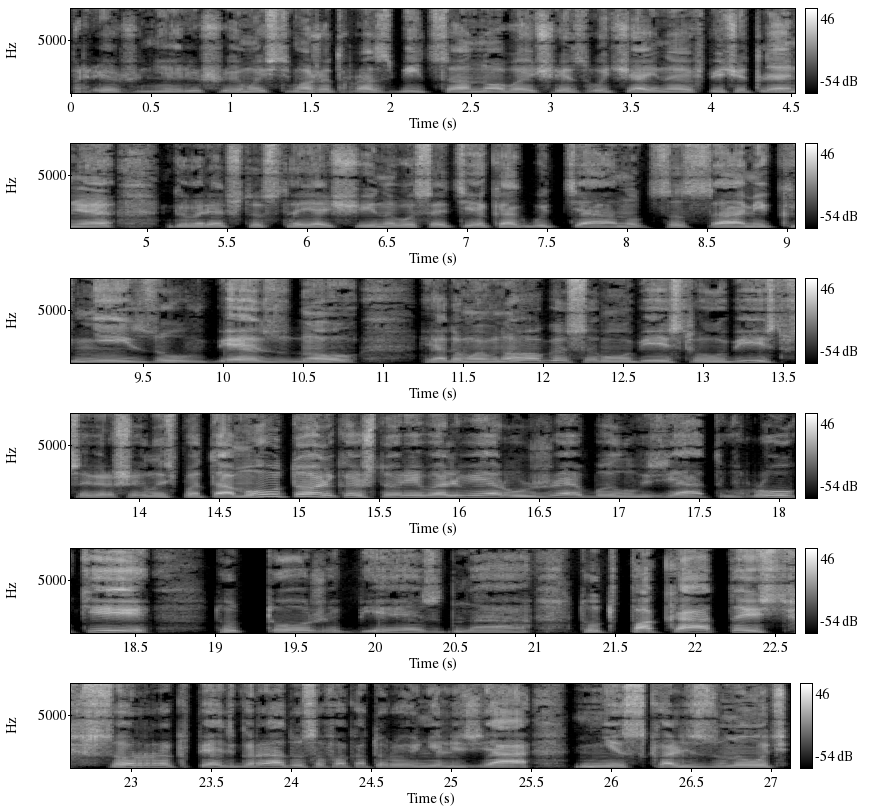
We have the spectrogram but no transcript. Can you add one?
Прежняя решимость может разбиться о новое чрезвычайное впечатление. Говорят, что стоящие на высоте как бы тянутся сами к низу, в бездну. Я думаю, много самоубийств и убийств совершилось потому только, что револьвер уже был взят в руки. Тут тоже бездна, тут покатость в сорок пять градусов, о которую нельзя не скользнуть,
